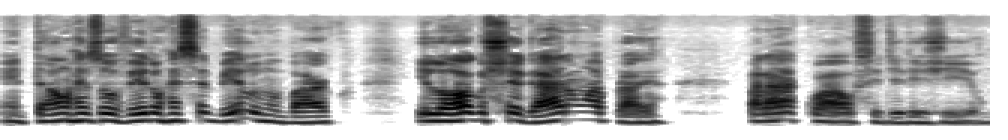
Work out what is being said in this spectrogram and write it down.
Então resolveram recebê-lo no barco e logo chegaram à praia para a qual se dirigiam.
